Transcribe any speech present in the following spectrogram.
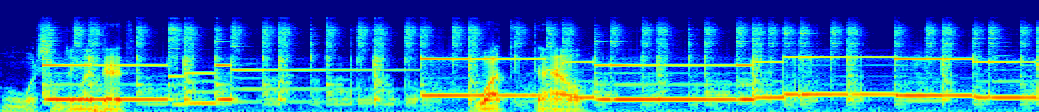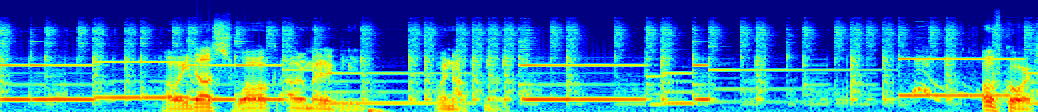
Or something like that. What the hell? Oh, he does walk automatically. Or not, no. Of course,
